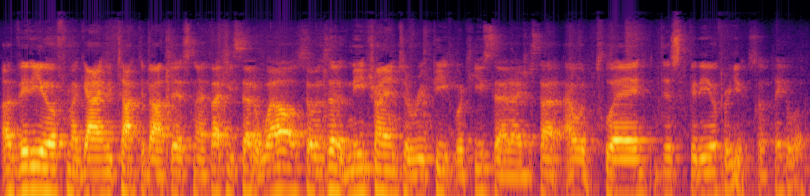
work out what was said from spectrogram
a video from a guy who talked about this, and I thought he said it well. So instead of me trying to repeat what he said, I just thought I would play this video for you. So take a look.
